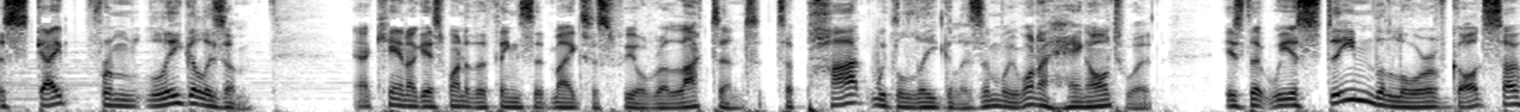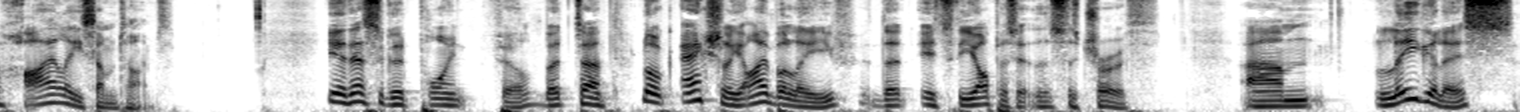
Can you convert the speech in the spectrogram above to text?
escape from legalism. Now, Ken, I guess one of the things that makes us feel reluctant to part with legalism, we want to hang on to it, is that we esteem the law of God so highly sometimes. Yeah, that's a good point, Phil. But uh, look, actually, I believe that it's the opposite that's the truth. Um, legalists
